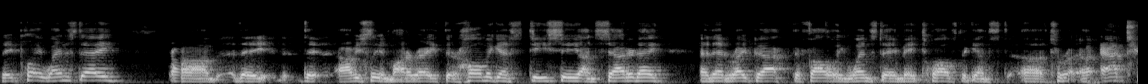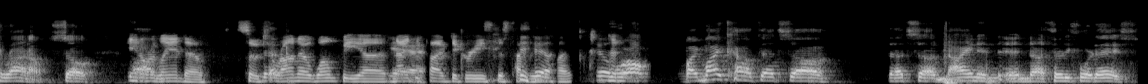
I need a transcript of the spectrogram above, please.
they play Wednesday. Um, they, they obviously in Monterrey. They're home against DC on Saturday, and then right back the following Wednesday, May 12th, against uh, uh, at Toronto. So in um, Orlando. So that, Toronto won't be uh, yeah. 95 degrees this time yeah. of year. well, by my count, that's uh, that's uh, nine in, in uh, 34 days.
